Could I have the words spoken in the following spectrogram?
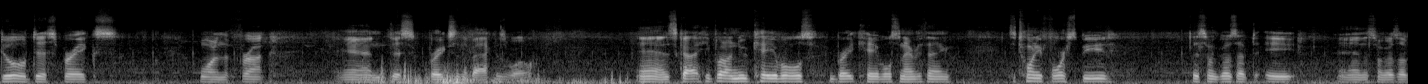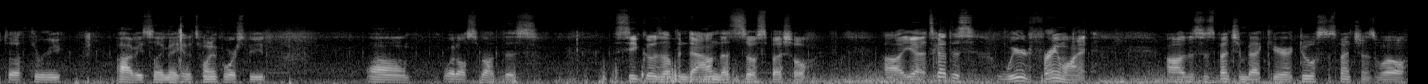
dual disc brakes, one in the front and disc brakes in the back as well. And it's got, he put on new cables, brake cables and everything. It's a 24 speed. This one goes up to 8 and this one goes up to 3. Obviously making it 24 speed. Um, what else about this? The seat goes up and down, that's so special. Uh, yeah, it's got this weird frame on it. Uh, the suspension back here, dual suspension as well.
